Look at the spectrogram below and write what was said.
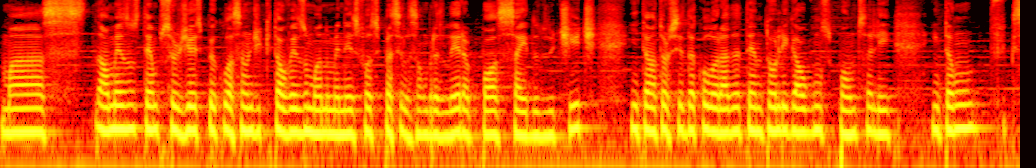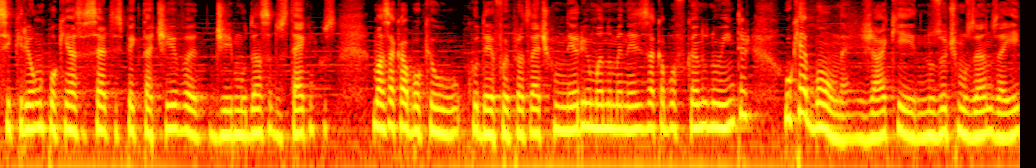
mas ao mesmo tempo surgiu a especulação de que talvez o Mano Menezes fosse para a seleção brasileira após a saída do Tite, então a torcida colorada tentou ligar alguns pontos ali. Então se criou um pouquinho essa certa expectativa de mudança dos técnicos, mas acabou que o Cudê foi para o Atlético Mineiro e o Mano Menezes acabou ficando no Inter, o que é bom, né? Já que nos últimos anos aí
